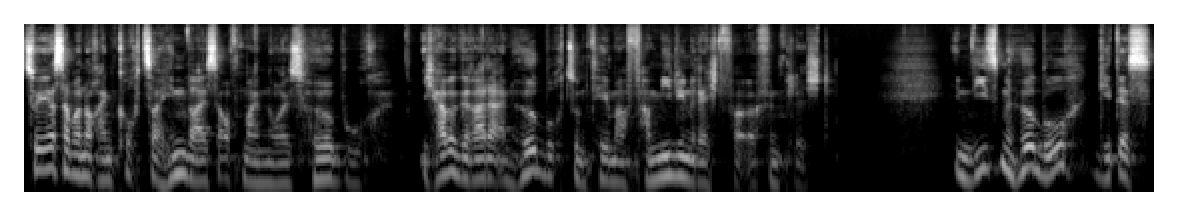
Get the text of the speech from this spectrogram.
Zuerst aber noch ein kurzer Hinweis auf mein neues Hörbuch. Ich habe gerade ein Hörbuch zum Thema Familienrecht veröffentlicht. In diesem Hörbuch geht es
